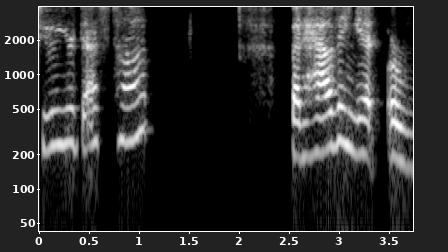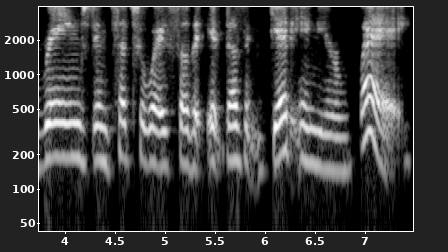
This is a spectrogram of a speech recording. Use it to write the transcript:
to your desktop, but having it arranged in such a way so that it doesn't get in your way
